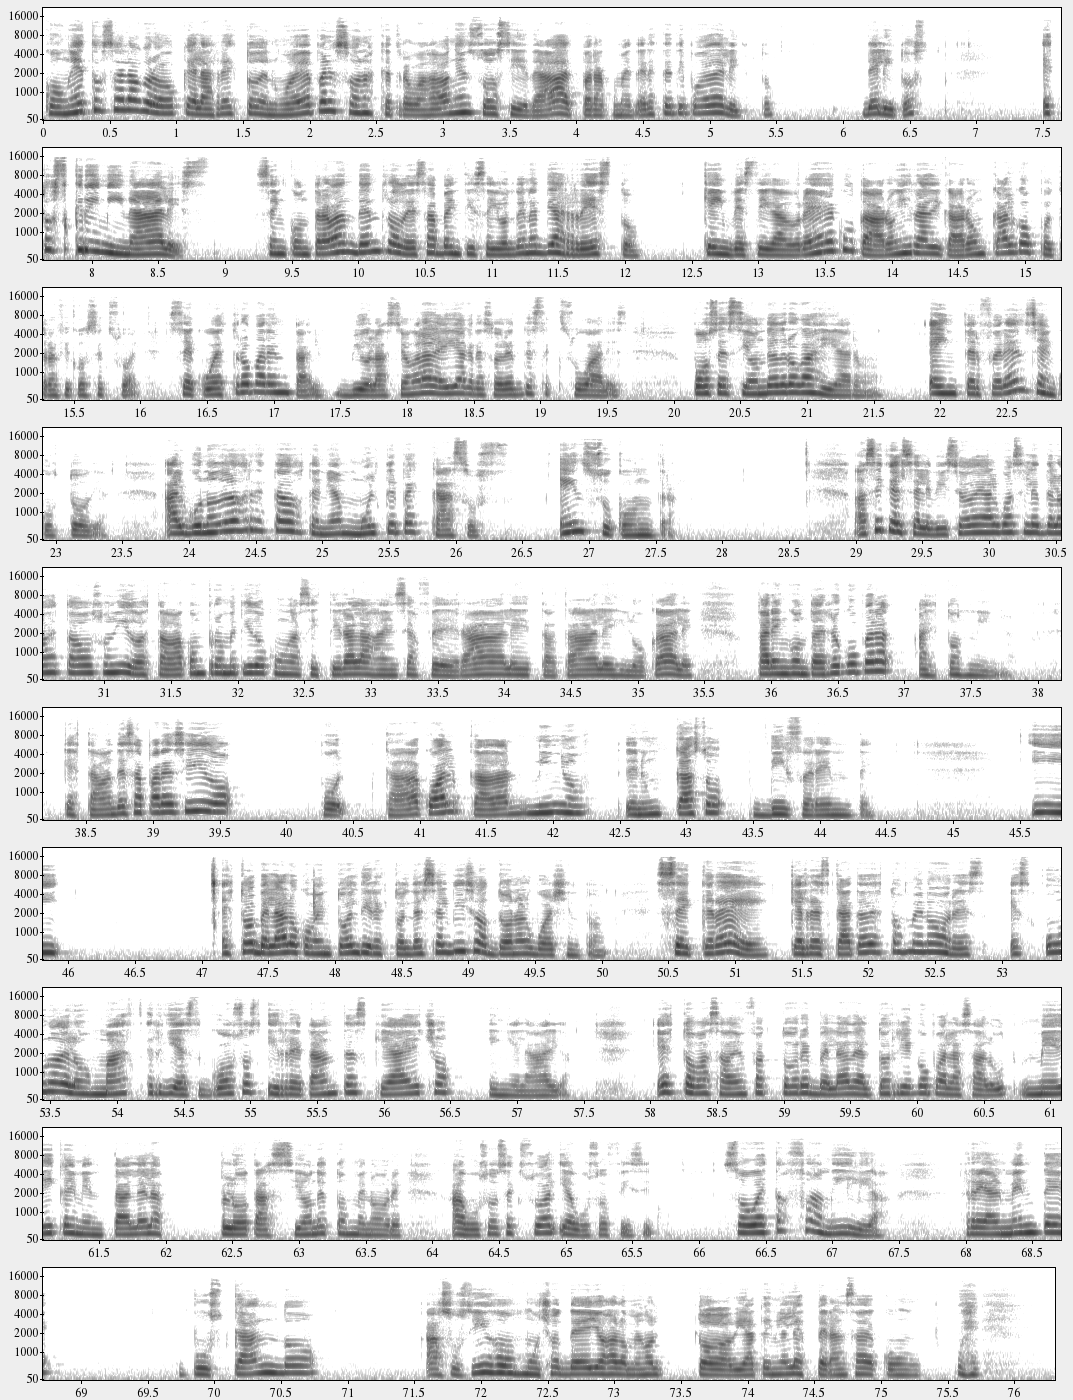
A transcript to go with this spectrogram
Con esto se logró que el arresto de nueve personas que trabajaban en sociedad para cometer este tipo de delito, delitos, estos criminales se encontraban dentro de esas 26 órdenes de arresto que investigadores ejecutaron y radicaron cargos por tráfico sexual, secuestro parental, violación a la ley de agresores de sexuales, posesión de drogas y armas e interferencia en custodia. Algunos de los arrestados tenían múltiples casos en su contra. Así que el Servicio de Alguaciles de los Estados Unidos estaba comprometido con asistir a las agencias federales, estatales y locales para encontrar y recuperar a estos niños que estaban desaparecidos por cada cual, cada niño en un caso diferente. Y esto ¿verdad? lo comentó el director del servicio, Donald Washington. Se cree que el rescate de estos menores es uno de los más riesgosos y retantes que ha hecho en el área. Esto basado en factores ¿verdad? de alto riesgo para la salud médica y mental de la explotación de estos menores, abuso sexual y abuso físico. Sobre estas familias realmente buscando a sus hijos, muchos de ellos a lo mejor todavía tenían la esperanza de, con,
